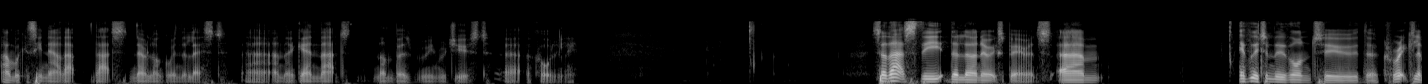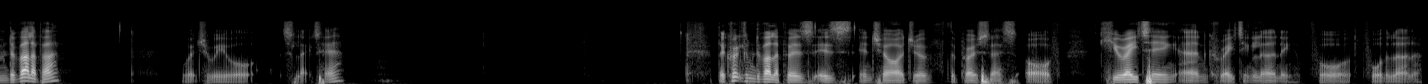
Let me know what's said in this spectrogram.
and we can see now that that's no longer in the list. Uh, and again, that number has been reduced uh, accordingly. So that's the, the learner experience. Um, if we were to move on to the curriculum developer, which we will select here, the curriculum developer is, in charge of the process of curating and creating learning for, for the learner.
